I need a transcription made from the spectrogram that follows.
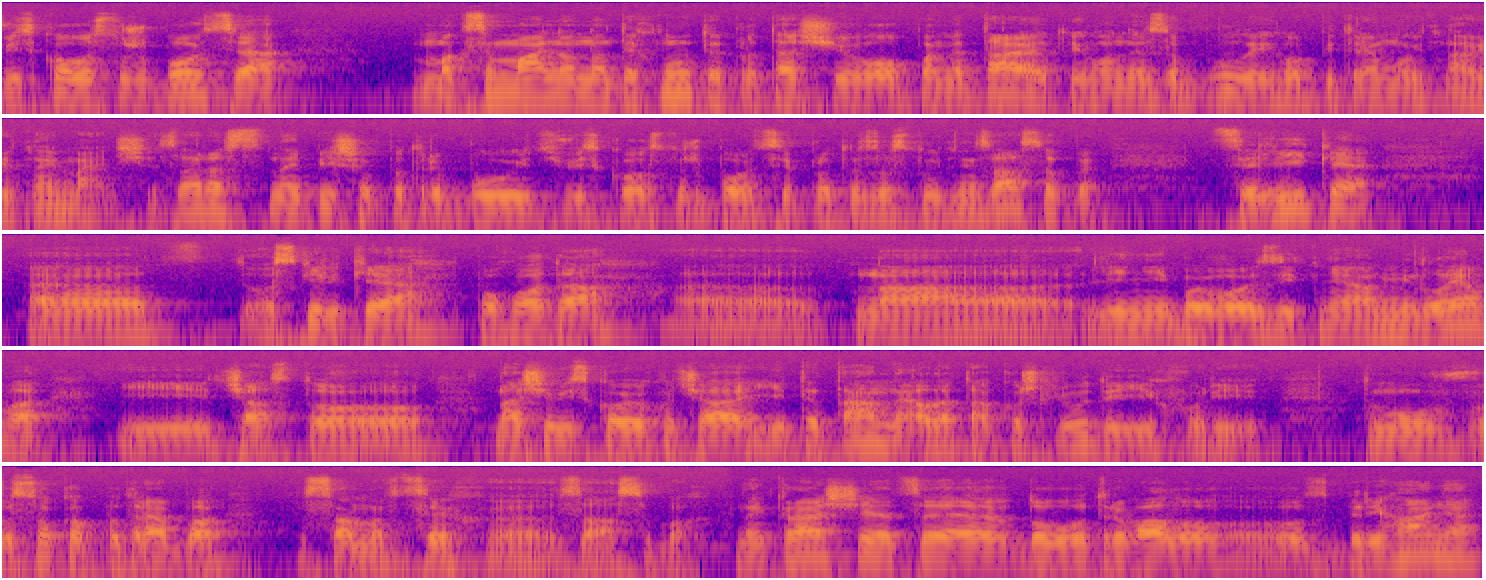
військовослужбовця максимально надихнути про те, що його пам'ятають, його не забули, його підтримують навіть найменші. Зараз найбільше потребують військовослужбовці протизастудні засоби, це ліки. Е, Оскільки погода е, на лінії бойового зіткнення мінлива, і часто наші військові, хоча і титани, але також люди і хворіють. Тому висока потреба саме в цих е, засобах. Найкраще це довготривалого зберігання,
